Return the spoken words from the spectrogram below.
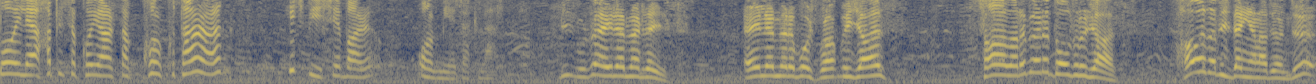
böyle hapise koyarsak korkutarak hiçbir işe var olmayacaklar. Biz burada eylemlerdeyiz. Eylemleri boş bırakmayacağız. Sahaları böyle dolduracağız. Hava da bizden yana döndü.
